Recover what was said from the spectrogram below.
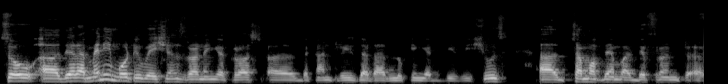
So uh, there are many motivations running across uh, the countries that are looking at these issues. Uh, some of them are different. Uh,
